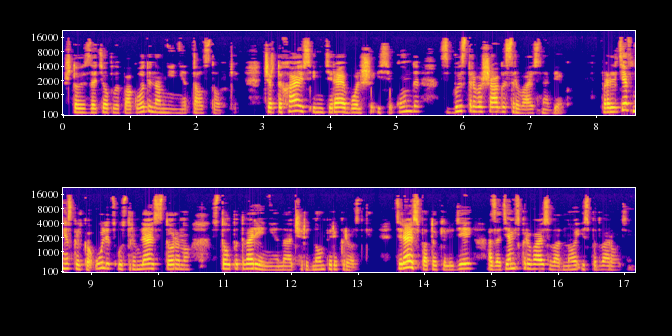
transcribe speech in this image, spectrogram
что из-за теплой погоды на мне нет толстовки. Чертыхаюсь и, не теряя больше и секунды, с быстрого шага срываюсь на бег. Пролетев несколько улиц, устремляюсь в сторону столпотворения на очередном перекрестке. Теряюсь в потоке людей, а затем скрываюсь в одной из подворотен.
